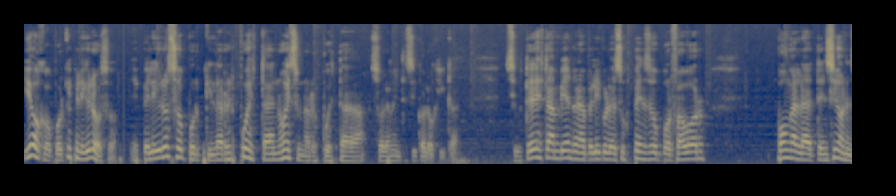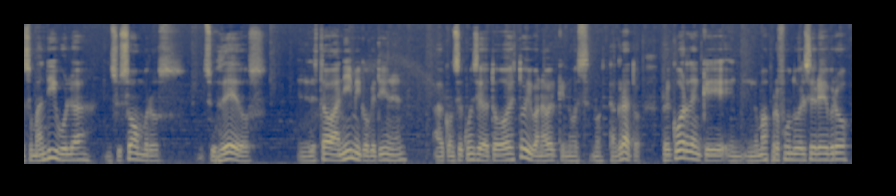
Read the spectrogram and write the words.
Y ojo, porque es peligroso. Es peligroso porque la respuesta no es una respuesta solamente psicológica. Si ustedes están viendo una película de suspenso, por favor, pongan la atención en su mandíbula, en sus hombros, en sus dedos, en el estado anímico que tienen a consecuencia de todo esto y van a ver que no es, no es tan grato. Recuerden que en, en lo más profundo del cerebro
